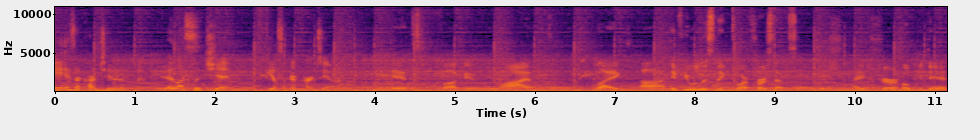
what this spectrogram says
It is a cartoon of a movie. It, like, legit feels like a cartoon. It's fucking wild. Like, uh, if you were listening to our first episode, which I sure hope you did,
